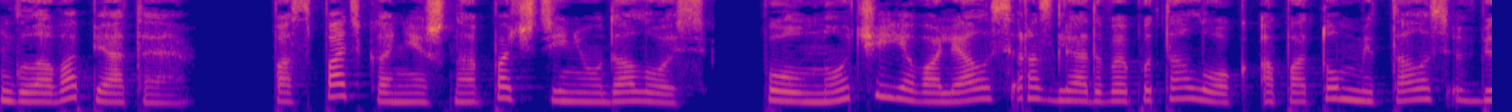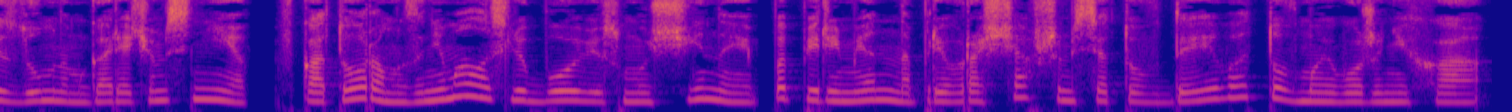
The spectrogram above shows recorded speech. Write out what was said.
Глава пятая. Поспать, конечно, почти не удалось. Полночи я валялась, разглядывая потолок, а потом металась в безумном горячем сне, в котором занималась любовью с мужчиной, попеременно превращавшимся то в Дэйва, то в моего жениха.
